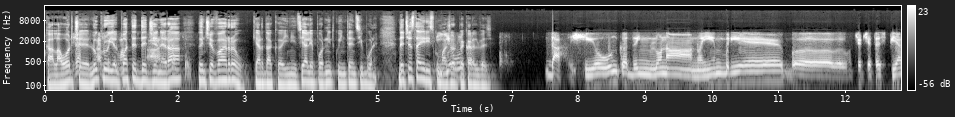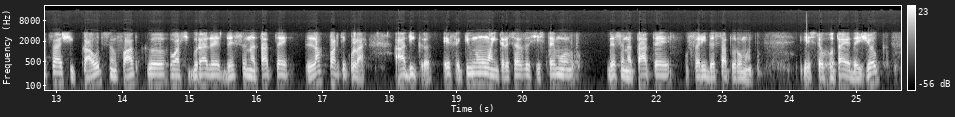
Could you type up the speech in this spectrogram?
ca la orice Da, lucru, asta el e- poate degenera asta în ceva rău, chiar dacă inițial e pornit cu intenții bune. Deci ăsta e riscul major Eu pe care îl vezi. Da, și eu încă din luna noiembrie bă, cercetez piața și caut să-mi fac uh, o asigurare de sănătate la particular. Adică, efectiv, nu mă mai interesează sistemul de sănătate oferit de statul român. Este o bătaie de joc. Uh,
